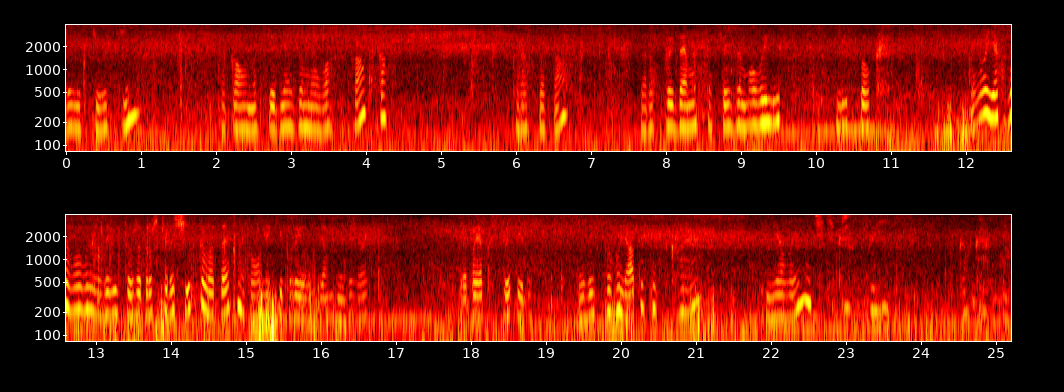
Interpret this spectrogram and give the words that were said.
Привітки усім. Така у нас сьогодні зимова казка. Красота. Зараз пройдемося в той зимовий ліс, лісок. Ой, як завалило. Дивіться, вже трошки розчистила техніку, вон які брили прям не біжать. Треба якось прийти туди прогулятися в сквер. Ялиночки красиві. Яка краса.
